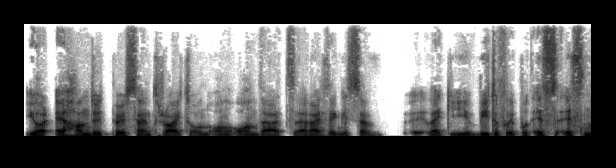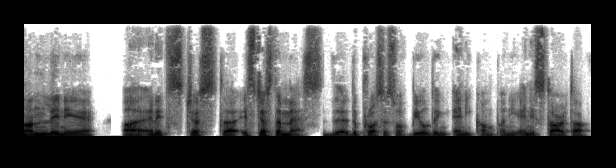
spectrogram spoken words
You're a hundred percent right on, on, on that. And I think it's a, like you beautifully put, it's, it's non-linear. Uh, and it's just uh, it's just a mess. The the process of building any company, any startup,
